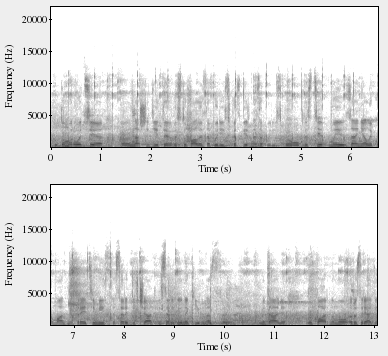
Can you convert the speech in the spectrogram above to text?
У тому році е, наші діти виступали Запорізька, збірна Запорізької області. Ми зайняли командне третє місце серед дівчат і серед юнаків у нас е, медалі. У парному розряді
